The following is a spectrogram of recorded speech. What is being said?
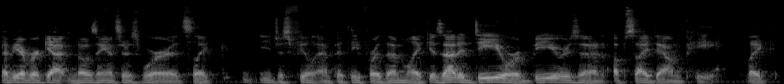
have you ever gotten those answers where it's like you just feel empathy for them like is that a d or a b or is it an upside down p like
